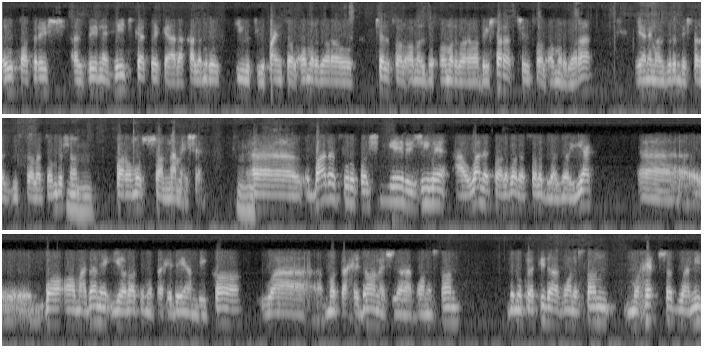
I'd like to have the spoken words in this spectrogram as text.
او خاطرش از بین هیچ کسی که حداقل امروز 30 و 35 سال عمر داره و 40 سال عمر داره و بیشتر از 40 سال عمر داره یعنی منظورم بیشتر از 20 سال از عمرشان فراموششان نمیشه. بعد از فروپاشی رژیم اول طالبان در سال 2001 با آمدن ایالات متحده امریکا و متحدانش در افغانستان دموکراسی در افغانستان محق شد و همین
